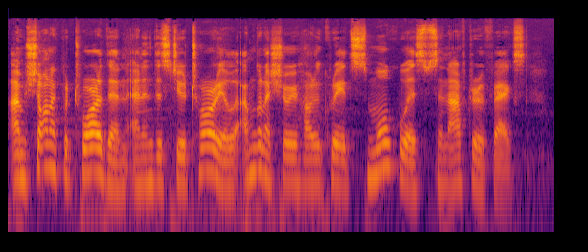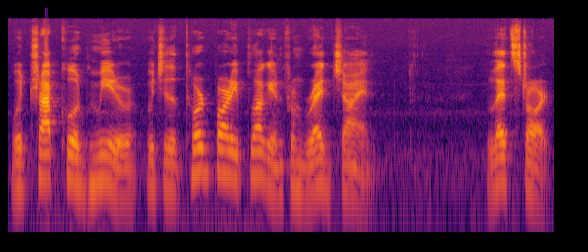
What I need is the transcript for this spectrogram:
I'm Shounak Patwardhan and in this tutorial, I'm going to show you how to create smoke wisps in After Effects with Trapcode Mir, which is a third-party plugin from Red Giant. Let's start.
